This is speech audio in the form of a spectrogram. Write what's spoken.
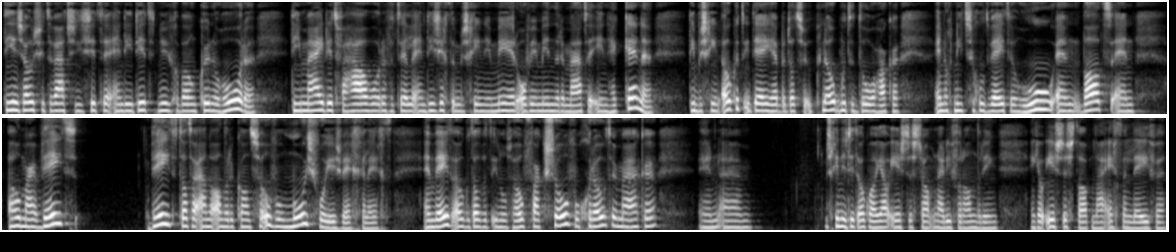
die in zo'n situatie zitten en die dit nu gewoon kunnen horen. Die mij dit verhaal horen vertellen en die zich er misschien in meer of in mindere mate in herkennen. Die misschien ook het idee hebben dat ze een knoop moeten doorhakken en nog niet zo goed weten hoe en wat. En oh, maar weet, weet dat er aan de andere kant zoveel moois voor je is weggelegd. En weet ook dat we het in ons hoofd vaak zoveel groter maken. En ehm, Misschien is dit ook wel jouw eerste stap naar die verandering. En jouw eerste stap naar echt een leven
